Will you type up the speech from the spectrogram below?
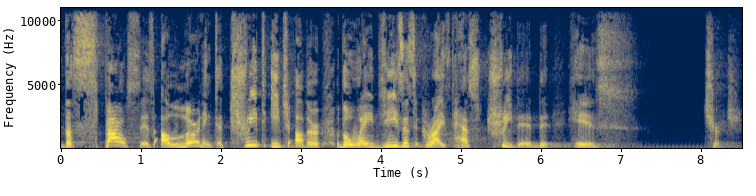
the spouses are learning to treat each other the way Jesus Christ has treated his church.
